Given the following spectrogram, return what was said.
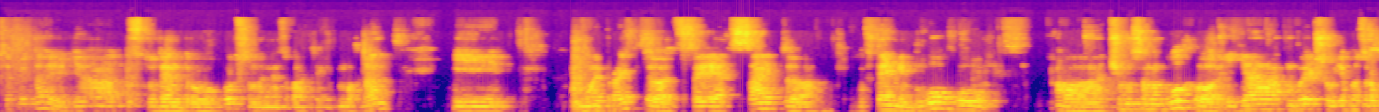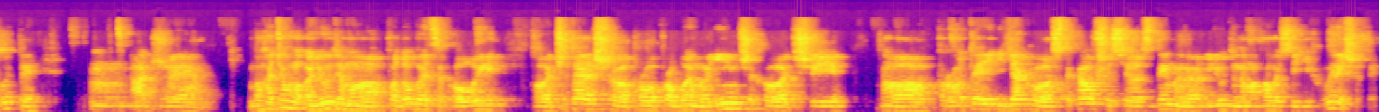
Всіх вітаю. Я студент другого курсу, мене звати Богдан. І мой проєкт е, це сайт е, в темі блогу. Чому саме блог? Я вирішив його зробити, адже багатьом людям подобається, коли е, читаєш е, про проблеми інших е, чи е, про те, як е, стикавшись з ними, люди намагалися їх вирішити.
